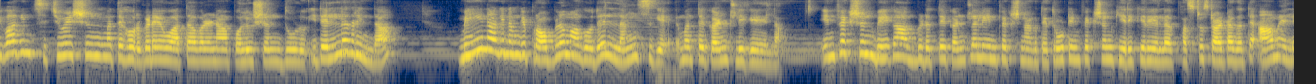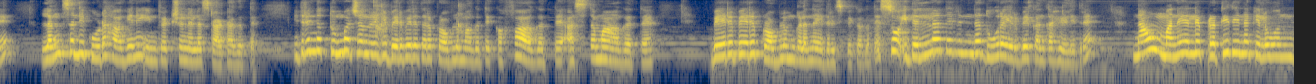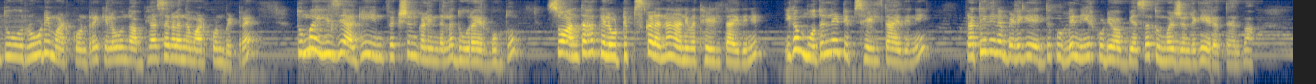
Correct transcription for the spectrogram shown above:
ಇವಾಗಿನ ಸಿಚುವೇಶನ್ ಮತ್ತು ಹೊರಗಡೆ ವಾತಾವರಣ ಪೊಲ್ಯೂಷನ್ ಧೂಳು ಇದೆಲ್ಲದರಿಂದ ಮೇಯ್ನಾಗಿ ನಮಗೆ ಪ್ರಾಬ್ಲಮ್ ಆಗೋದೇ ಲಂಗ್ಸ್ಗೆ ಮತ್ತು ಗಂಟ್ಲಿಗೆ ಎಲ್ಲ. ಇನ್ಫೆಕ್ಷನ್ ಬೇಗ ಆಗಿಬಿಡುತ್ತೆ, ಗಂಟ್ಲಲ್ಲಿ ಇನ್ಫೆಕ್ಷನ್ ಆಗುತ್ತೆ ಥ್ರೋಟ್ ಇನ್ಫೆಕ್ಷನ್ ಕಿರಿಕಿರಿ ಎಲ್ಲ ಫಸ್ಟು ಸ್ಟಾರ್ಟ್ ಆಗುತ್ತೆ, ಆಮೇಲೆ ಲಂಗ್ಸಲ್ಲಿ ಕೂಡ ಹಾಗೆಯೇ ಇನ್ಫೆಕ್ಷನ್ ಎಲ್ಲ ಸ್ಟಾರ್ಟ್ ಆಗುತ್ತೆ. ಇದರಿಂದ ತುಂಬ ಜನರಿಗೆ ಬೇರೆ ಬೇರೆ ಥರ ಪ್ರಾಬ್ಲಮ್ ಆಗುತ್ತೆ ಕಫ ಆಗುತ್ತೆ ಅಸ್ತಮ ಆಗುತ್ತೆ. ಬೇರೆ ಬೇರೆ ಪ್ರಾಬ್ಲಮ್ಗಳನ್ನು ಎದುರಿಸಬೇಕಾಗುತ್ತೆ. ಸೊ ಇದೆಲ್ಲದರಿಂದ ದೂರ ಇರಬೇಕಂತ ಹೇಳಿದರೆ, ನಾವು ಮನೆಯಲ್ಲೇ ಪ್ರತಿದಿನ ಕೆಲವೊಂದು ರೂಢಿ ಮಾಡಿಕೊಂಡ್ರೆ, ಕೆಲವೊಂದು ಅಭ್ಯಾಸಗಳನ್ನು ಮಾಡ್ಕೊಂಡ್ಬಿಟ್ರೆ ತುಂಬ ಈಸಿಯಾಗಿ ಇನ್ಫೆಕ್ಷನ್ಗಳಿಂದೆಲ್ಲ ದೂರ ಇರಬಹುದು. ಸೊ ಅಂತಹ ಕೆಲವು ಟಿಪ್ಸ್ಗಳನ್ನು ನಾನಿವತ್ತು ಹೇಳ್ತಾ ಇದ್ದೀನಿ. ಈಗ ಮೊದಲನೇ ಟಿಪ್ಸ್ ಹೇಳ್ತಾ ಇದ್ದೀನಿ. ಪ್ರತಿದಿನ ಬೆಳಿಗ್ಗೆ ಎದ್ದು ಕೂಡಲೇ ನೀರು ಕುಡಿಯೋ ಅಭ್ಯಾಸ ತುಂಬ ಜನರಿಗೆ ಇರುತ್ತೆ ಅಲ್ವಾ?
